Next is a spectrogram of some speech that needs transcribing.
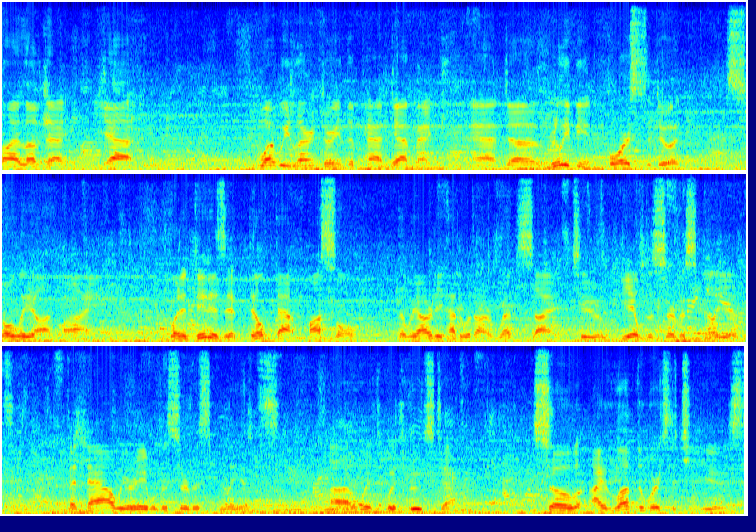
Oh, I love that. Yeah. What we learned during the pandemic and uh, really being forced to do it solely online, what it did is it built that muscle that we already had with our website to be able to service millions. But now we are able to service millions uh, with, with RootsTech. So I love the words that you used.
